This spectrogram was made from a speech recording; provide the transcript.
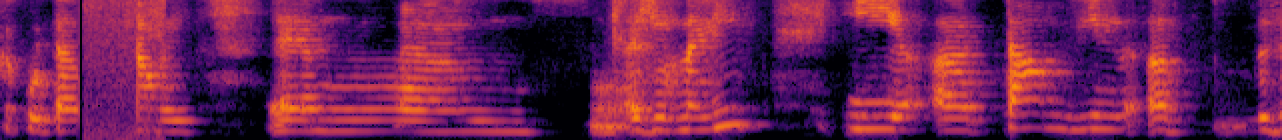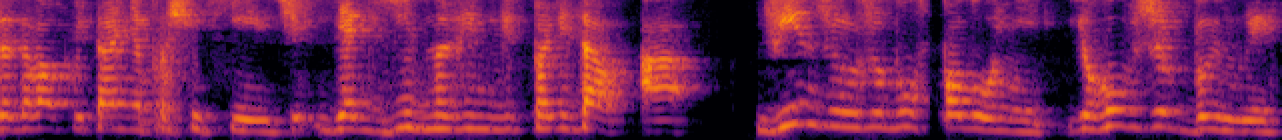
какой-то новий ем, ем, журналіст, і е, там він е, задавав питання про Шухевича, як гідно він відповідав. А він же вже був в полоні, його вже били,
